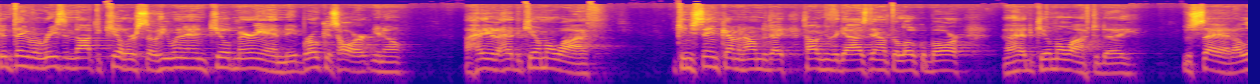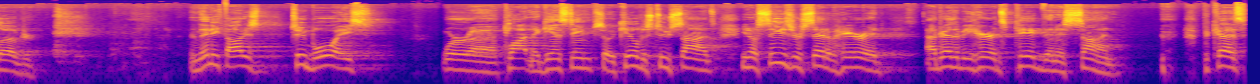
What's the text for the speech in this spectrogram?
couldn't think of a reason not to kill her, so he went ahead and killed Mary Mariamne. It broke his heart, you know. I hated I had to kill my wife. Can you see him coming home today, talking to the guys down at the local bar? I had to kill my wife today. It was sad. I loved her. And then he thought his two boys were uh, plotting against him, so he killed his two sons. You know, Caesar said of Herod, I'd rather be Herod's pig than his son. because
